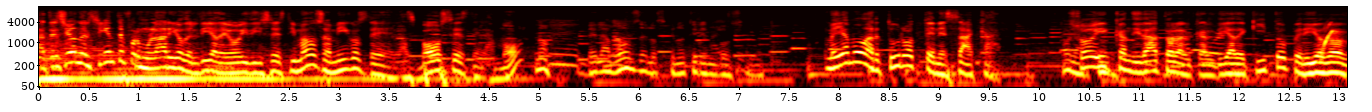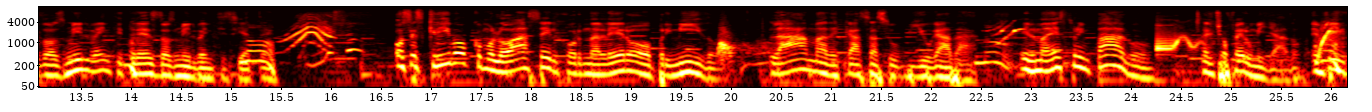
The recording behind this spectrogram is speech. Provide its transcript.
Atención, el siguiente formulario del día de hoy dice, estimados amigos de las voces del amor, No, de la voz de los que no tienen voz. Me llamo Arturo Tenesaca. Hola, Soy Arturo. candidato a la alcaldía de Quito, periodo 2023-2027. No. Os escribo como lo hace el jornalero oprimido, la ama de casa subyugada, el maestro impago, el chofer humillado. En fin,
